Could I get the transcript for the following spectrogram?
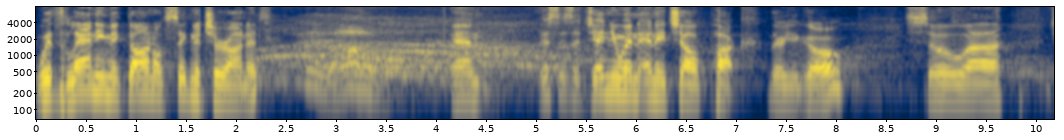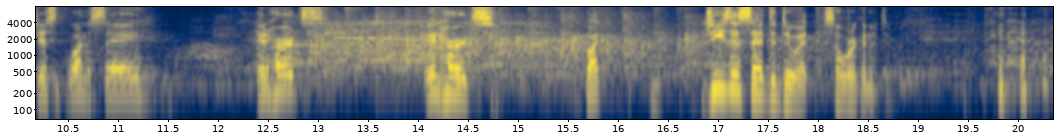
with Lanny McDonald's signature on it. And this is a genuine NHL puck. There you go. So, uh, just want to say it hurts. It hurts. But Jesus said to do it, so we're going to do it.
